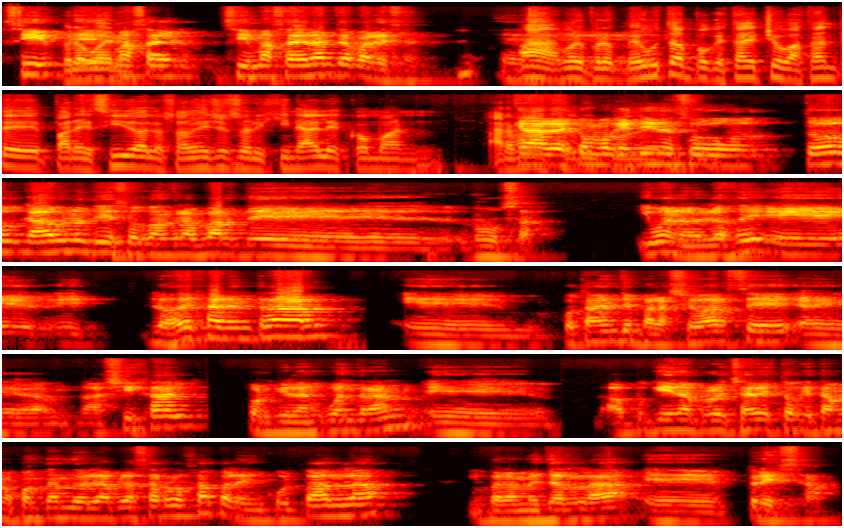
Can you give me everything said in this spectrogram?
Sí, Pero eh, bueno. más, sí, más adelante aparecen. Ah, Eh, bueno, pero me gusta porque está hecho bastante parecido a los Avengers originales, como han armado. Claro, es como que de- tiene su. Todo, cada uno tiene su contraparte rusa. Y bueno, los, de- eh, eh, los dejan entrar eh, justamente para llevarse eh, a She-Hulk, porque la encuentran. eh, quieren aprovechar esto que estamos contando de la Plaza Roja para inculparla y para meterla eh, presa.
